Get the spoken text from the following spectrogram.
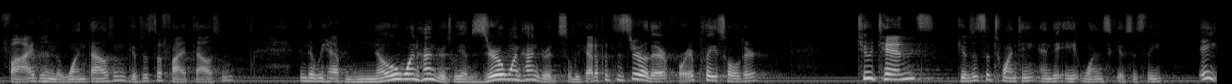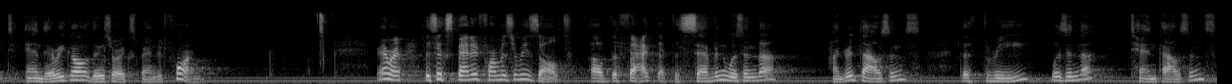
5 is in the 1,000, gives us the 5,000. And then we have no 100s. We have zero 100s. So we got to put the 0 there for a placeholder. Two tens, gives us the 20, and the 8 ones gives us the 8. And there we go, there's our expanded form. Remember, this expanded form is a result of the fact that the 7 was in the hundred thousands, the 3 was in the ten thousands,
